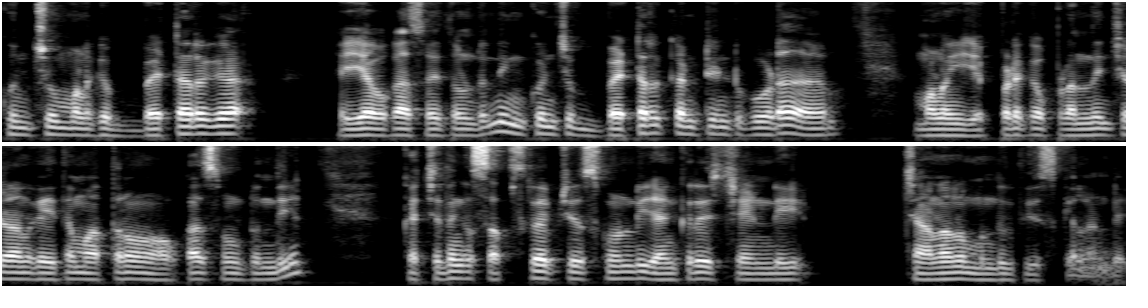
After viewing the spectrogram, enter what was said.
కొంచెం మనకి బెటర్గా అయ్యే అవకాశం అయితే ఉంటుంది. ఇంకొంచెం బెటర్ కంటెంట్ కూడా మనం ఎప్పటికప్పుడు అందించడానికి అయితే మాత్రం అవకాశం ఉంటుంది. ఖచ్చితంగా సబ్స్క్రైబ్ చేసుకోండి ఎంకరేజ్ చేయండి. ఛానల్ ముందుకు తీసుకెళ్ళండి.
